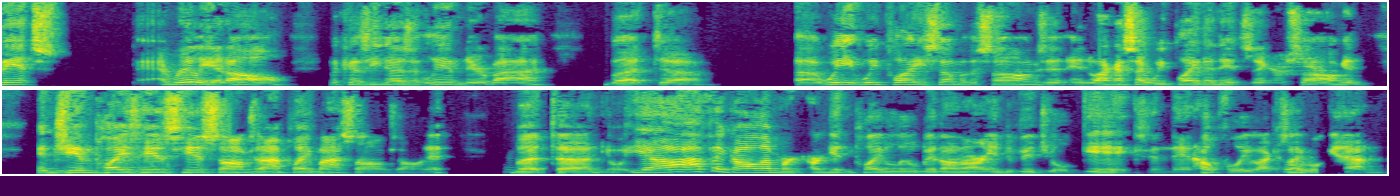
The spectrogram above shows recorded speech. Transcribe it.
Vince really at all. because he doesn't live nearby. But uh, uh, we we play some of the songs, and, and like I said, we play the Nitzinger song, and and Jim plays his his songs, and I play my songs on it. But uh, yeah, I think all of them are, are getting played a little bit on our individual gigs, and then hopefully, like I say, we'll get out and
